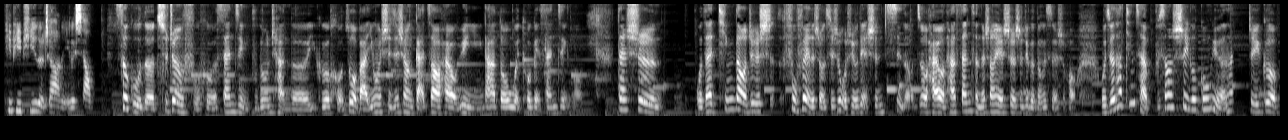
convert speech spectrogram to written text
PPP 的这样的一个项目。涩谷的区政府和三井不动产的一个合作吧，因为实际上改造还有运营，大家都委托给三井了，但是。我在听到这个是付费的时候，其实我是有点生气的。就还有它三层的商业设施这个东西的时候，我觉得它听起来不像是一个公园，它是一个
